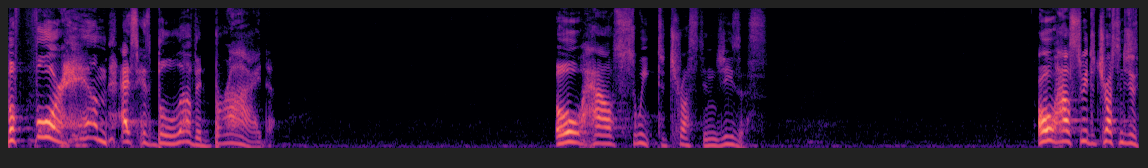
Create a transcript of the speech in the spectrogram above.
before Him as His beloved bride. Oh, how sweet to trust in Jesus. Oh, how sweet to trust in Jesus,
